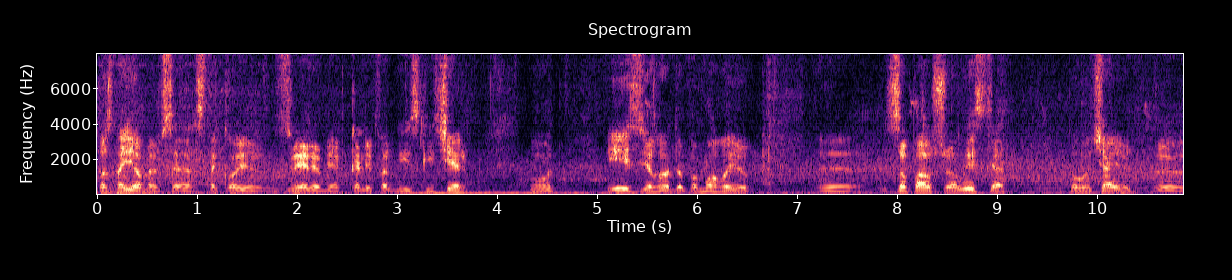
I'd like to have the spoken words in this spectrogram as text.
познайомився з такою звірем, як каліфорнійський червь. От, і з його допомогою е, з опавшого листя получаю е,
